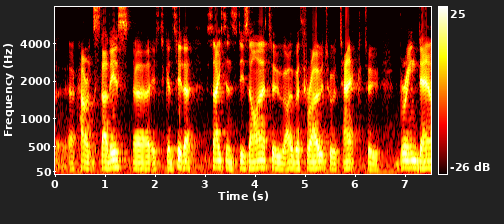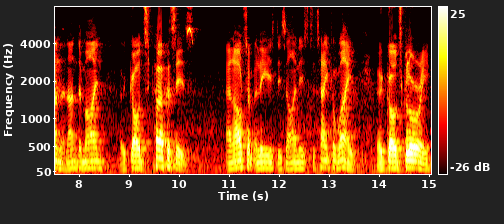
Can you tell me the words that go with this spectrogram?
uh, our current studies uh, is to consider Satan's desire to overthrow, to attack, to bring down and undermine uh, God's purposes. And ultimately, his design is to take away uh, God's glory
